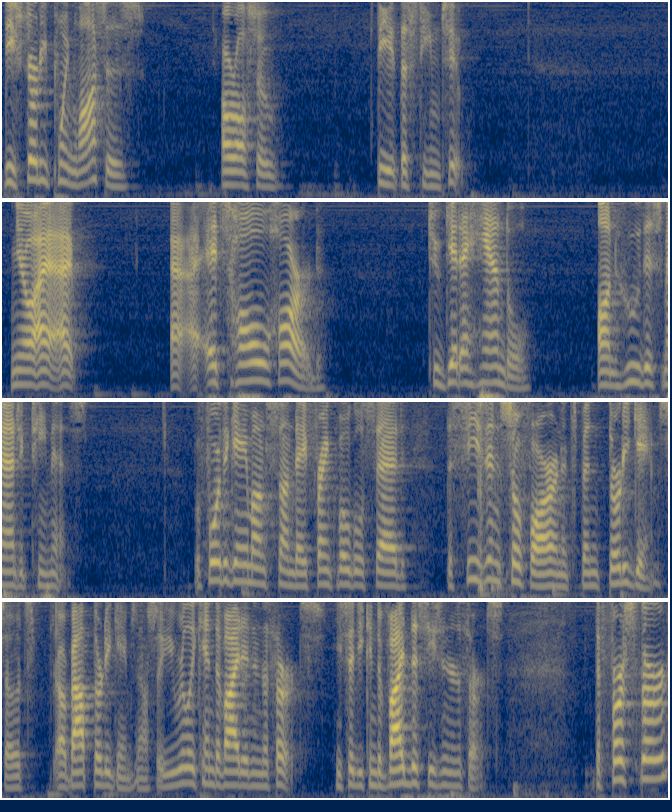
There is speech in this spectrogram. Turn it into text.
these 30 point losses are also the this team too. You know, I, I, I it's so hard to get a handle on who this Magic team is. Before the game on Sunday, Frank Vogel said the season so far, and it's been 30 games, so it's about 30 games now. So you really can divide it into thirds. He said you can divide this season into thirds. The first third,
